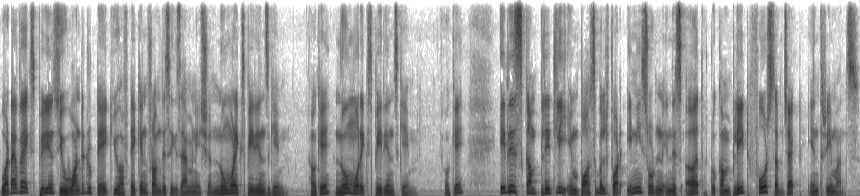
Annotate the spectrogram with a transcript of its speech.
whatever experience you wanted to take you have taken from this examination. No more experience game okay? No more experience game okay? It is completely impossible for any student in this earth to complete four subject in 3 months.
